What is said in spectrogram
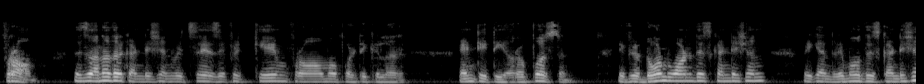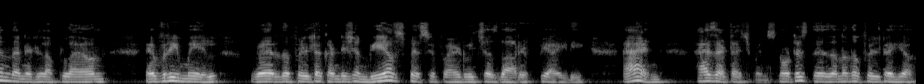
From. This is another condition which says if it came from a particular entity or a person. If you don't want this condition, we can remove this condition, then it will apply on every mail where the filter condition we have specified, which has the RFP ID and has attachments. Notice there's another filter here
